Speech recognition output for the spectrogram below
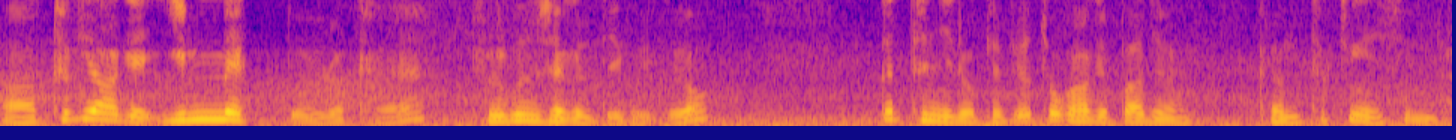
아, 특이하게 잎맥도 이렇게 붉은색을 띠고 있고요. 끝은 이렇게 뾰족하게 빠지는 그런 특징이 있습니다.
